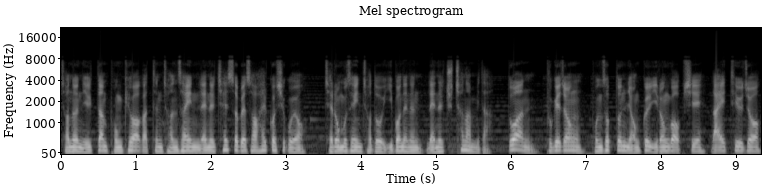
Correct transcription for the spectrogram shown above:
저는 일단 본캐와 같은 전사인 렌을 첼섭에서 할 것이고요. 제로무세인 저도 이번에는 렌을 추천합니다. 또한 부계정, 본섭돈 영끌 이런 거 없이 라이트 유저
